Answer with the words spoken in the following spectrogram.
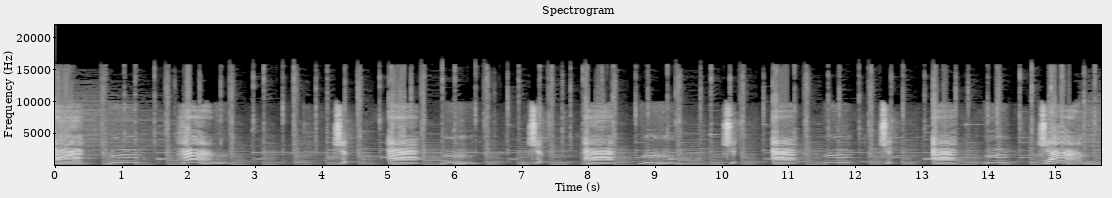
a, hmm, ham. J, a, hmm, j, a, hmm, j, a, hmm, j, a, hmm, jam.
